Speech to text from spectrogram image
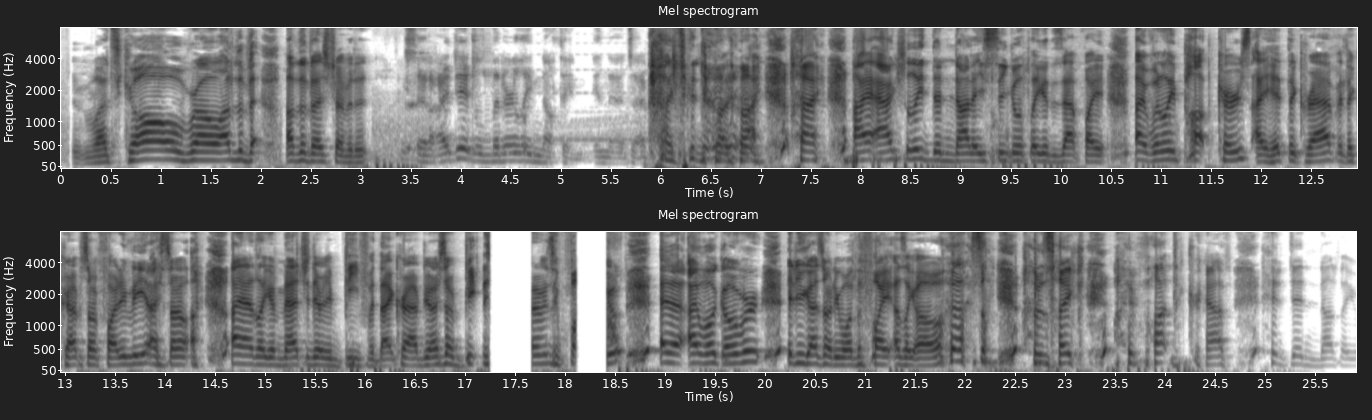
Let's go, bro. I'm the be- I'm the best Trevenant. He said, I did literally nothing in that zap. I did not. I, I, I actually did not a single thing in the zap fight. I literally popped curse. I hit the crab, and the crab started fighting me. And I started. I had like imaginary beef with that crab, dude. I started beating the. Shit out of him. I was like, "Fuck you!" And I look over, and you guys already won the fight. I was like, "Oh." I was like, I was like, I fought the crab and did nothing.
